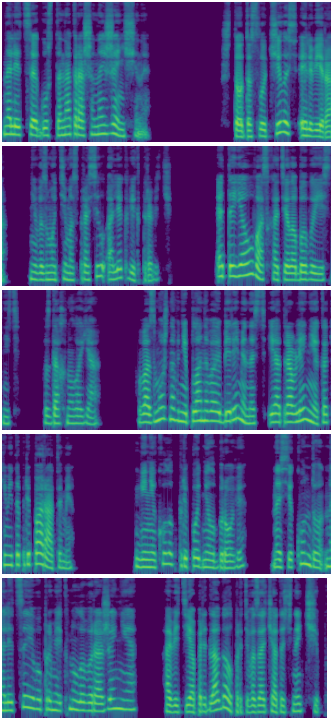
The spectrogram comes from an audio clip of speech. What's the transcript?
на лице густо накрашенной женщины. «Что-то случилось, Эльвира?» — невозмутимо спросил Олег Викторович. «Это я у вас хотела бы выяснить», — вздохнула я. «Возможно, внеплановая беременность и отравление какими-то препаратами». Гинеколог приподнял брови. На секунду на лице его промелькнуло выражение а ведь я предлагал противозачаточный чип.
